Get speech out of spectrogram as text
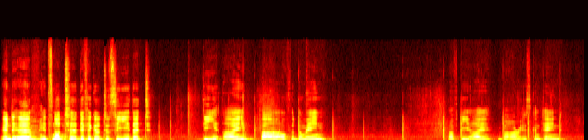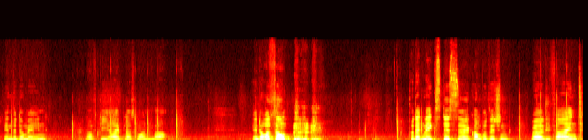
And uh, it's not uh, difficult to see that di bar of the domain of di bar is contained in the domain of di plus 1 bar. And also, so that makes this uh, composition well defined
